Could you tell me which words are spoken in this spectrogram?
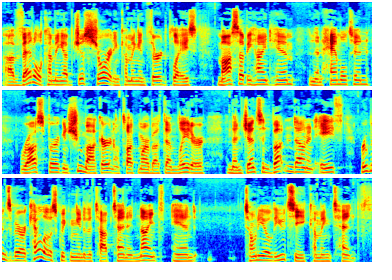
uh, Vettel coming up just short and coming in third place, Massa behind him, and then Hamilton, Rosberg, and Schumacher, and I'll talk more about them later, and then Jenson Button down in eighth, Rubens Barrichello squeaking into the top 10 in ninth, and Tonio Liuzzi coming 10th.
